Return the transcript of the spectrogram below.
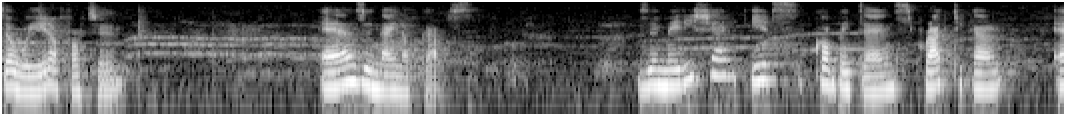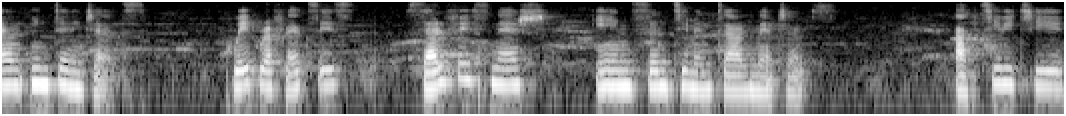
the wheel of fortune and the Nine of Cups. The magician is competence, practical, and intelligence, quick reflexes, selfishness in sentimental matters, activity,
